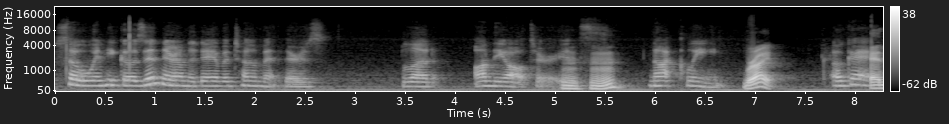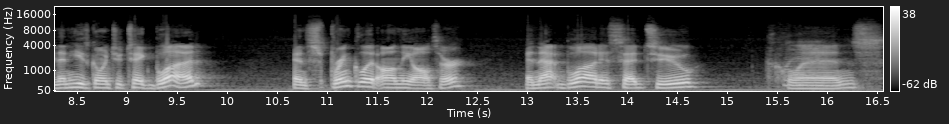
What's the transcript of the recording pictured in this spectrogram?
So when he goes in there on the Day of Atonement, there's blood on the altar. It's hmm not clean. Right. Okay. And then he's going to take blood and sprinkle it on the altar, and that blood is said to cleanse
